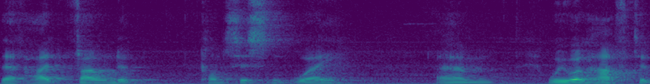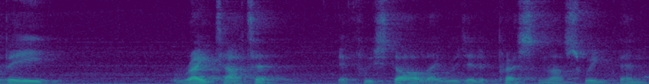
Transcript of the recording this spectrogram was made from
they've had, found a consistent way. Um, we will have to be right at it. If we start like we did at Preston last week, then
